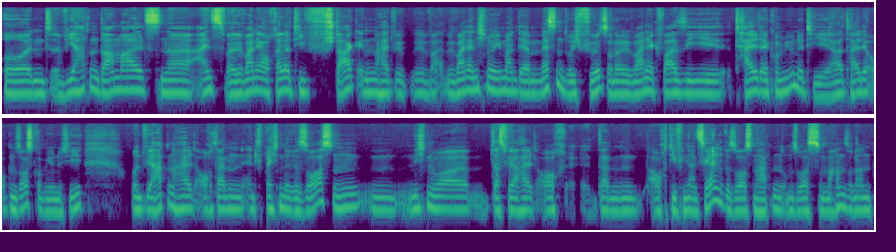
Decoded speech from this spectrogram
Und wir hatten damals eine Eins, weil wir waren ja auch relativ stark in halt, wir, wir waren ja nicht nur jemand, der Messen durchführt, sondern wir waren ja quasi Teil der Community, ja, Teil der Open Source Community. Und wir hatten halt auch dann entsprechende Ressourcen, nicht nur, dass wir halt auch dann auch die finanziellen Ressourcen hatten, um sowas zu machen, sondern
